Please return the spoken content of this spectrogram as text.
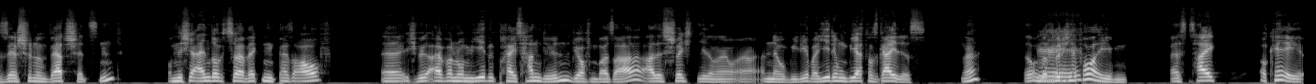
sehr schön und wertschätzend, um nicht den Eindruck zu erwecken, pass auf, äh, ich will einfach nur um jeden Preis handeln, wie auf dem Bazar, alles schlecht hier an der- an der Immobilie, weil jede Immobilie hat was Geiles, ne? Und das würde ich Mhm. hervorheben, weil es zeigt, okay,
